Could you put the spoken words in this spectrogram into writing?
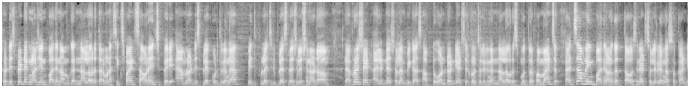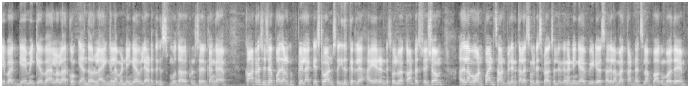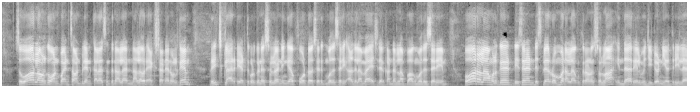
ஸோ டிஸ்பிளே டெக்னாலஜின்னு பார்த்தீங்கன்னா நமக்கு நல்ல ஒரு தரமான சிக்ஸ் பாயிண்ட் செவன் இன்ச் பெரிய ஆம்லா டிஸ்பிளே கொடுத்துருக்காங்க. வித் ஃபுல் ஹெச்டி ப்ளஸ் ரெசல்யூஷனோட ரெஃப்ரெஷ் ரேட் ஐலட்னே சொல்லலாம் because up to one twenty hertz இருக்கும்னு சொல்லியிருக்காங்க. நல்ல ஒரு ஸ்மூத் பெர்ஃபார்மன்ஸ் டச் சாம்லிங் பார்த்தீங்கன்னா தௌசண்ட் ஹெட் சொல்லியிருக்காங்க. ஸோ கண்டிப்பாக கேமிங்க்கு வேற லெவலாக இருக்கும். எந்த ஒரு லேகிங் இல்லாமல் நீங்கள் விளையாடுறதுக்கு ஸ்மூத்தாக இருக்கும்னு சொல்லியிருக்காங்க. கான்ட்ராஸ்ட் ரேஷோ பார்த்தீங்கன்னா fifty lakh is to one so இருக்கிறதுல ஹையர் என்று சொல்லுவேன் கான்ட்ராஸ்ட் ரேஷோ அது இல்லாமல் one point seven billion colours உங்களுக்கு டிஸ்பிளே சொல்லியிருக்காங்க. நீங்கள் வீடியோஸ் அது இல்லாமல் கண்டென்ட்ஸ்லாம் பார்க்கும்போது. ஸோ ஓவரால் உங்களுக்கு ஒன் பாயிண்ட் செவன் பில்லியன் கலர்ஸ்ன்றதுனால நல்ல ஒரு எக்ஸ்ட்ரா நேரம் உங்களுக்கு ரிச் கிளாரிட்டி எடுத்து கொடுக்கணும்னு சொல்லுவேன். நீங்கள் ஃபோட்டோஸ் எடுக்கும்போது சரி அது இல்லாமல் ஹெச்டிஆர் கண்டென்ட்லாம் பார்க்கும்போது சரி. ஓவராலாக உங்களுக்கு டிசைன் அண்ட் டிஸ்பிளே ரொம்ப நல்லா கொடுத்துறாங்கன்னு சொல்லலாம். இந்த ரியல்மி ஜி டூ நியோ த்ரீயில்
